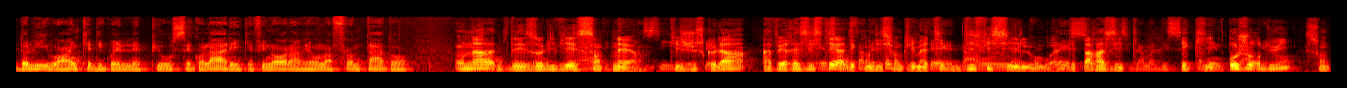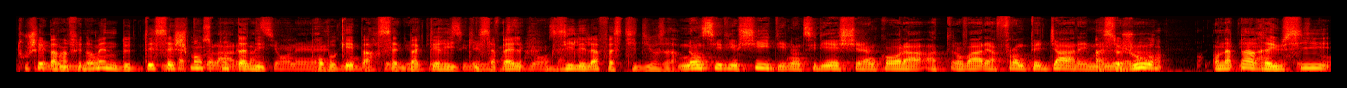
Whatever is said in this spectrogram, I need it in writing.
d'olivo, anche di quelle più secolari che finora avevano affrontato on a des oliviers centenaires qui jusque-là avaient résisté à des conditions climatiques difficiles ou à des parasites et qui aujourd'hui sont touchés par un phénomène de dessèchement spontané provoqué par cette bactérie qui s'appelle Xylella fastidiosa. À ce jour, on n'a pas réussi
